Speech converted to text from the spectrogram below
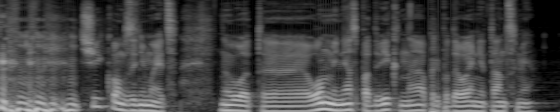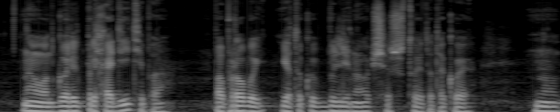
Чайком занимается. Ну вот, э, он меня сподвиг на преподавание танцами. Ну вот, говорит, приходи, типа, попробуй. Я такой, блин, а вообще, что это такое? Ну,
